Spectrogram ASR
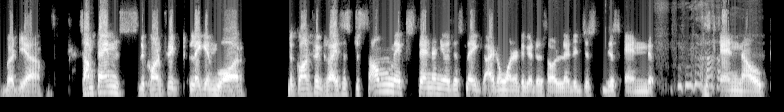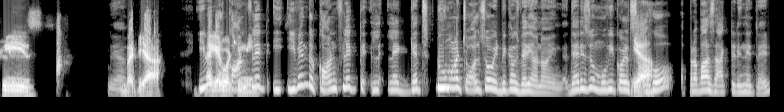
But yeah, sometimes the conflict, like in war, the conflict rises to some extent, and you're just like, I don't want it to get resolved. Let it just just end, just end now, please. yeah But yeah, even the what you mean. conflict even the conflict like gets too much also it becomes very annoying. There is a movie called Yeah. saaho prabhas acted in it right?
